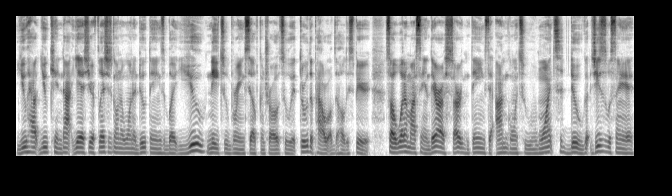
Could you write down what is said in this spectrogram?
you have you cannot yes your flesh is going to want to do things but you need to bring self-control to it through the power of the holy spirit so what am i saying there are certain things that i'm going to want to do jesus was saying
